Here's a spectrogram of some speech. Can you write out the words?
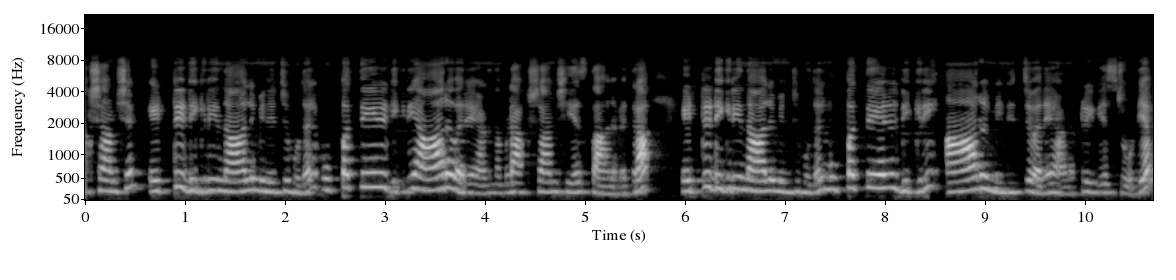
അക്ഷാംശം എട്ട് ഡിഗ്രി നാല് മിനിറ്റ് മുതൽ മുപ്പത്തേഴ് ഡിഗ്രി ആറ് വരെയാണ് നമ്മുടെ അക്ഷാംശീയ സ്ഥാനം. എത്ര? എട്ട് ഡിഗ്രി നാല് മിനിറ്റ് മുതൽ മുപ്പത്തേഴ് ഡിഗ്രി ആറ് മിനിറ്റ് വരെയാണ് പ്രീവിയസ് ചോദ്യം.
